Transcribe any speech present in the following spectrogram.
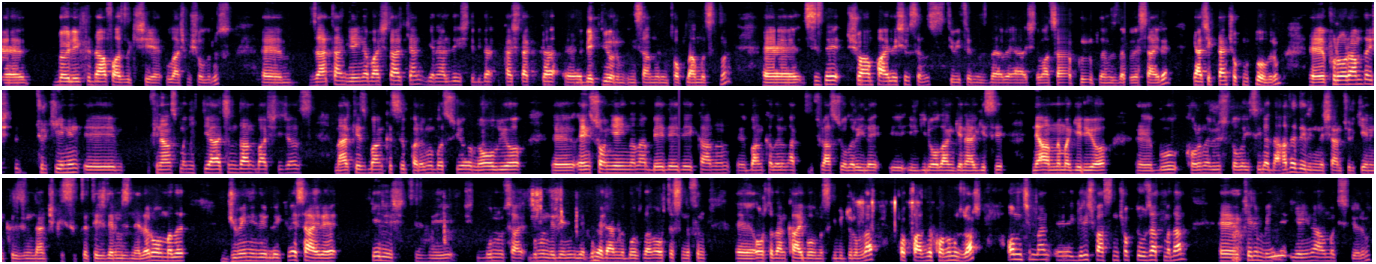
böylelikle daha fazla kişiye ulaşmış oluruz. E, zaten yayına başlarken genelde işte bir kaç dakika e, bekliyorum insanların toplanmasını. E, siz de şu an paylaşırsanız Twitter'ınızda veya işte WhatsApp gruplarınızda vesaire gerçekten çok mutlu olurum. E, programda işte Türkiye'nin e, finansman ihtiyacından başlayacağız. Merkez Bankası para mı basıyor, ne oluyor? Ee, en son yayınlanan BDDK'nın e, bankaların aktif rasyoları ile e, ilgili olan genelgesi ne anlama geliyor? E, bu koronavirüs dolayısıyla daha da derinleşen Türkiye'nin krizinden çıkış stratejilerimiz neler olmalı? Güvenilirlik vesaire gelir eşitsizliği, işte bunun, bunun nedeniyle bu nedenle bozulan orta sınıfın e, ortadan kaybolması gibi durumlar çok fazla konumuz var. Onun için ben e, giriş faslını çok da uzatmadan e, Kerim Bey'i yayına almak istiyorum.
